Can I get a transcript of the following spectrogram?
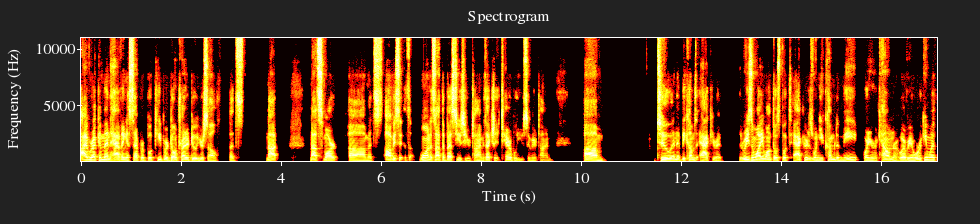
I recommend having a separate bookkeeper. Don't try to do it yourself. That's not, not smart. Um, it's obviously it's, one, it's not the best use of your time. It's actually a terrible use of your time. Um, two, and it becomes accurate. The reason why you want those books accurate is when you come to me or your accountant or whoever you're working with,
